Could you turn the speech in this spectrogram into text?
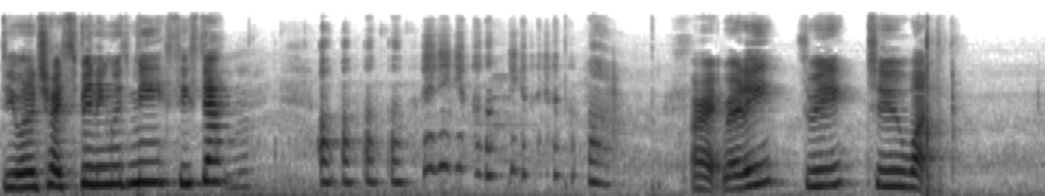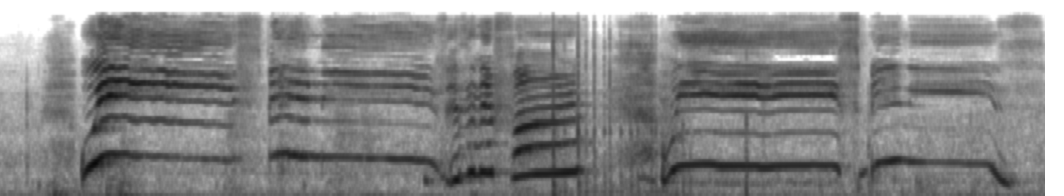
Do you want to try spinning with me, Sista? All right, ready? Three, two, one. Wee! Spinnies! Isn't it fun? Wee! Spinnies!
